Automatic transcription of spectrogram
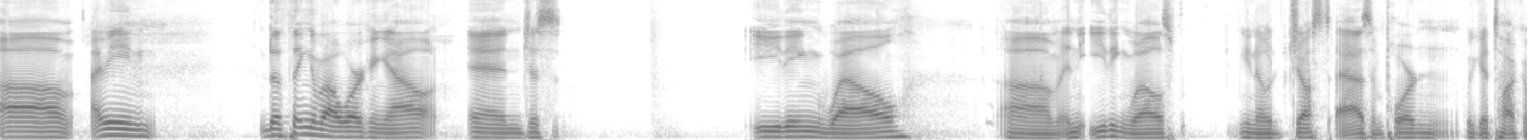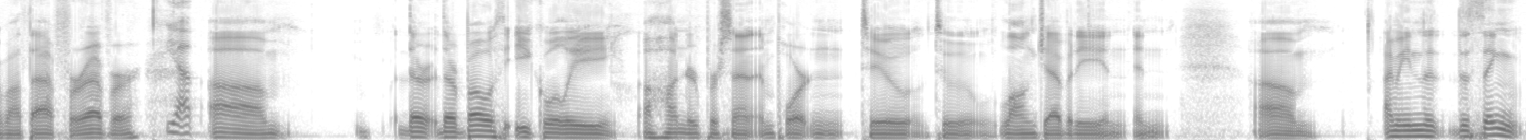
Um, I mean, the thing about working out and just eating well, um, and eating well is, you know, just as important. We could talk about that forever. Yep. Um, they're they're both equally hundred percent important to to longevity and and um, I mean the the thing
